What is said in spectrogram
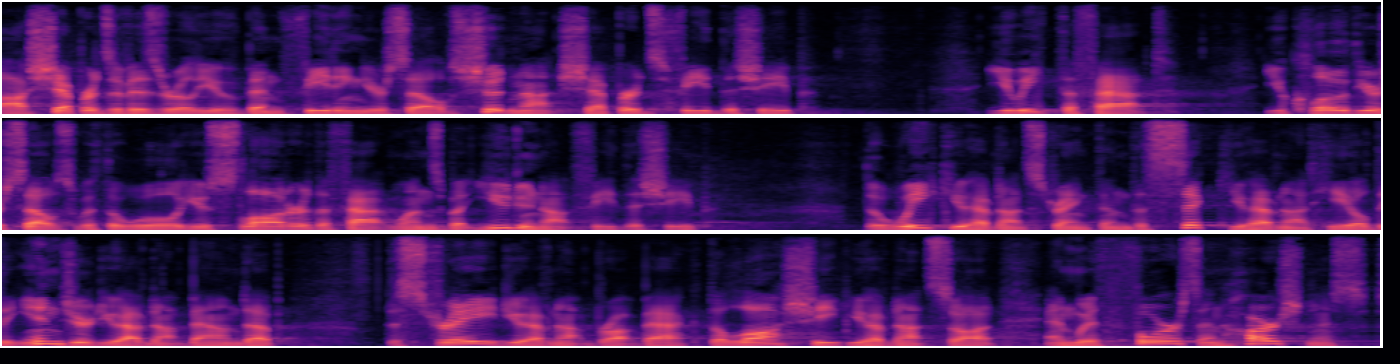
Ah, shepherds of Israel, you have been feeding yourselves. Should not shepherds feed the sheep? You eat the fat, you clothe yourselves with the wool, you slaughter the fat ones, but you do not feed the sheep. The weak you have not strengthened, the sick you have not healed, the injured you have not bound up, the strayed you have not brought back, the lost sheep you have not sought, and with force and harshness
